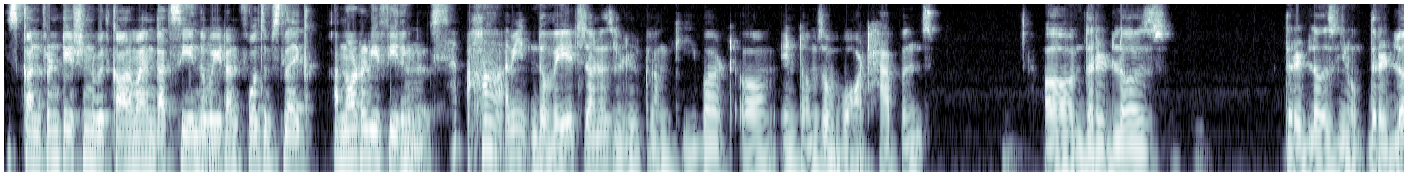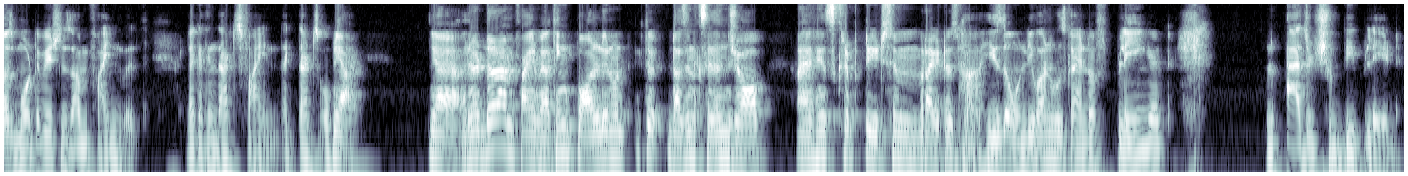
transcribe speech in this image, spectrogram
his confrontation with Carmine and that scene, the way it unfolds, it's like I'm not really feeling this. Huh, I mean, the way it's done is a little clunky, but um, in terms of what happens, um, the Riddler's, the Riddler's, you know, the Riddler's motivations, I'm fine with. Like, I think that's fine. Like, that's okay. Yeah. Yeah, yeah. Riddler, I'm fine with. I think Paul Dano does an excellent job, and his script treats him right as well. he's the only one who's kind of playing it as it should be played.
